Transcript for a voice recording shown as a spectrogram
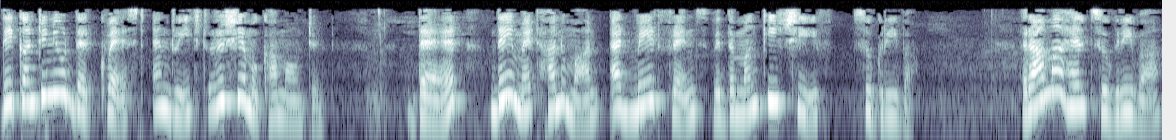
They continued their quest and reached Rishyamukha mountain. There they met Hanuman and made friends with the monkey chief Sugriva. Rama helped Sugriva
